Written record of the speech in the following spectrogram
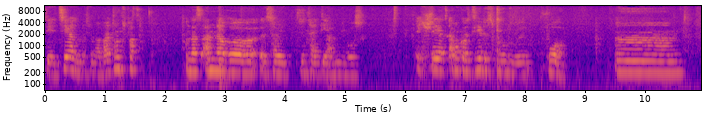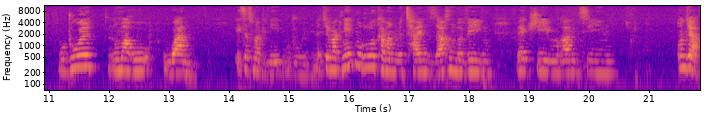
DLC, also mit einem Erweiterungspass. Und das andere ist halt, sind halt die Amiibos. Ich stelle jetzt einmal kurz jedes Modul vor. Ähm, Modul Nummer 1 ist das Magnetmodul. Mit dem Magnetmodul kann man metallene Sachen bewegen wegschieben, ranziehen. Und ja.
